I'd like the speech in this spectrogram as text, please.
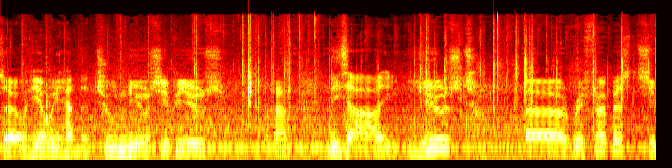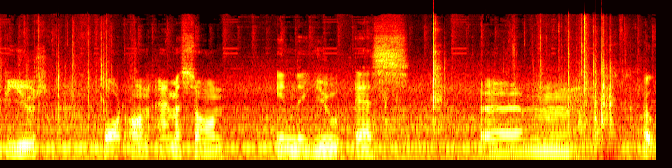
So here we have the two new CPUs. Uh, these are used, uh, refurbished CPUs bought on Amazon in the US. Um, oh,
